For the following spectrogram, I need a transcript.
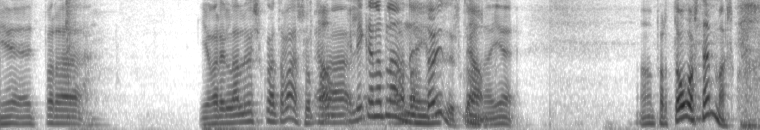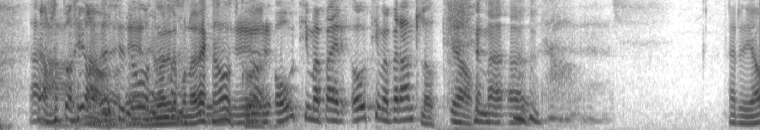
ég er bara Ég var eiginlega alveg vissi hvað þetta var Svo Já, bara ég líka Það var nei. bara döðu sko Já. Þannig að ég Það var bara dóa snemma sko Já, dó- já, þessi dó Ég að var snemma. eiginlega búin að rekna það út sko Ótímabær, ótímabær andlát Já. sem að, að Herri, já,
